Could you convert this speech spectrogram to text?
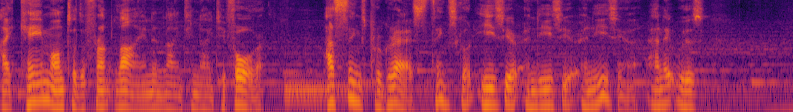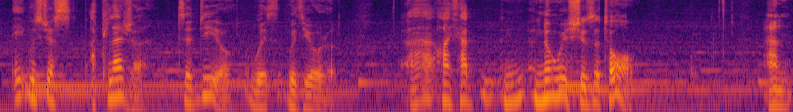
I came onto the front line in 1994. As things progressed, things got easier and easier and easier, and it was, it was just a pleasure to deal with, with Europe. I, I had no issues at all. And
